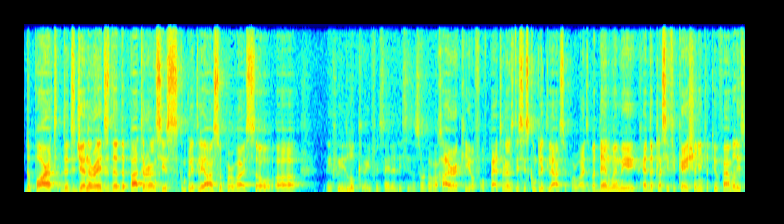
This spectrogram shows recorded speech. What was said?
the part that generates the, the patterns is completely unsupervised. So uh, if we look, if we say that this is a sort of a hierarchy of, of patterns, this is completely unsupervised. But then when we had the classification into tune families,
